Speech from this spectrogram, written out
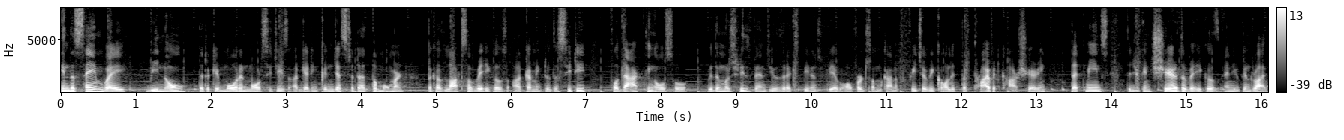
In the same way, we know that okay, more and more cities are getting congested at the moment because lots of vehicles are coming to the city. For that thing also, with the Mercedes-Benz user experience, we have offered some kind of feature, we call it the private car sharing. That means that you can share the vehicles and you can drive.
